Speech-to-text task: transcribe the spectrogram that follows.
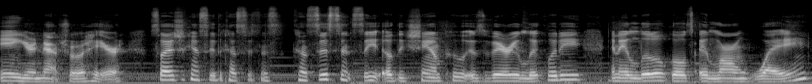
in your natural hair. So as you can see the consistency consistency of the shampoo is very liquidy and a little goes a long way.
